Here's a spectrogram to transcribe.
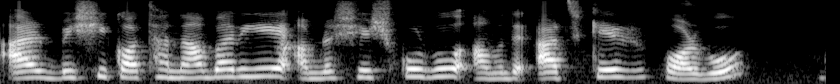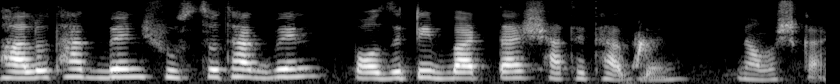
আর বেশি কথা না বাড়িয়ে আমরা শেষ করব আমাদের আজকের পর্ব। ভালো থাকবেন, সুস্থ থাকবেন পজিটিভ বার্তার সাথে থাকবেন। নমস্কার।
